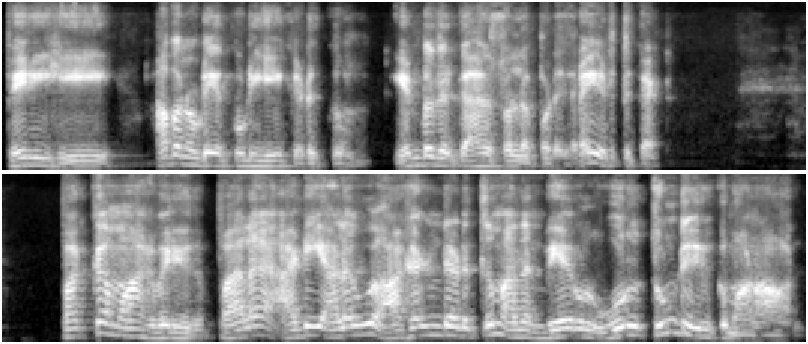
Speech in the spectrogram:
பெருகி அவனுடைய குடியை கெடுக்கும் என்பதற்காக சொல்லப்படுகிற எடுத்துக்காட்டு. பக்கமாக விரிவது பல அடி அளவு அகழ்ந்தெடுத்தும் அதன் வேருள் ஒரு துண்டு இருக்குமானால்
